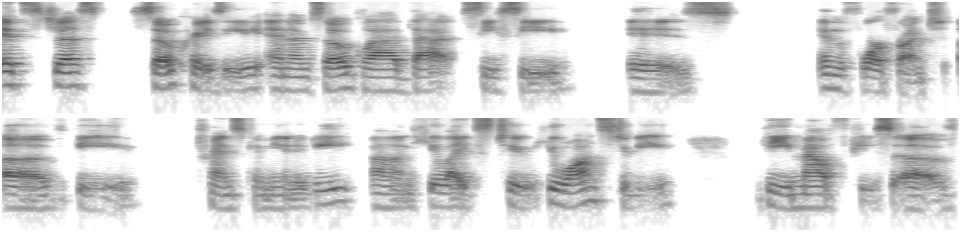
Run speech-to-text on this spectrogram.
it's just so crazy. And I'm so glad that CC is in the forefront of the trans community. Um, he likes to, he wants to be the mouthpiece of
